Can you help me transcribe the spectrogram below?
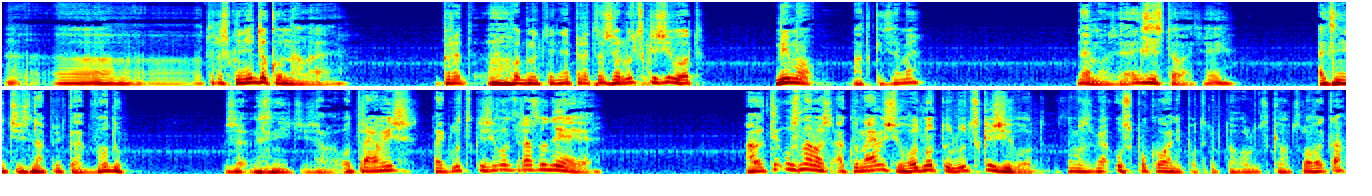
uh, trošku nedokonalé pred, hodnotenie, pretože ľudský život mimo Matky Zeme nemôže existovať. Hej? Ak zničíš napríklad vodu, že nezničíš, ale otráviš, tak ľudský život zrazu nie je. Ale ty uznávaš ako najvyššiu hodnotu ľudský život. Samozrejme uspokovanie potreb toho ľudského človeka.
